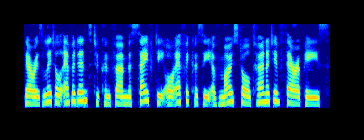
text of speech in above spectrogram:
There is little evidence to confirm the safety or efficacy of most alternative therapies.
